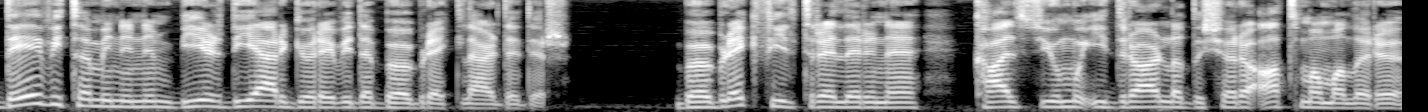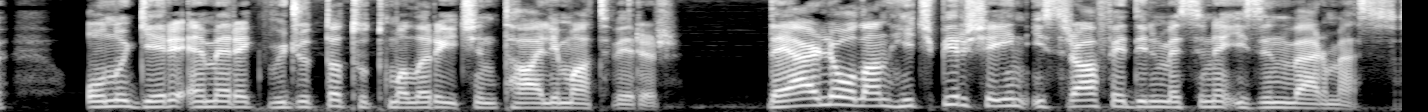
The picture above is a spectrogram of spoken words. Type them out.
D vitamininin bir diğer görevi de böbreklerdedir. Böbrek filtrelerine kalsiyumu idrarla dışarı atmamaları, onu geri emerek vücutta tutmaları için talimat verir. Değerli olan hiçbir şeyin israf edilmesine izin vermez.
